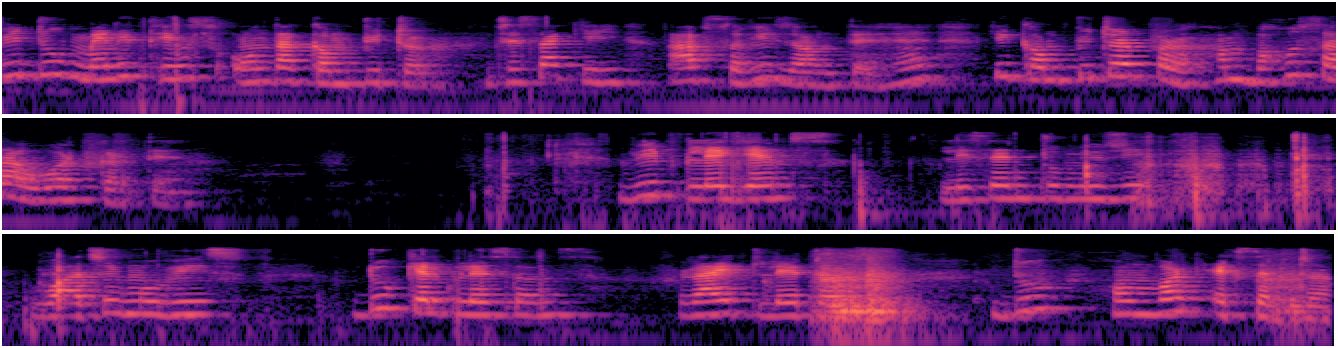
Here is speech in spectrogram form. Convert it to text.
we do many things on the computer जैसा कि आप सभी जानते हैं कि कंप्यूटर पर हम बहुत सारा वर्क करते हैं। We play games listen to music watching movies do calculations write letters do homework etcetera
